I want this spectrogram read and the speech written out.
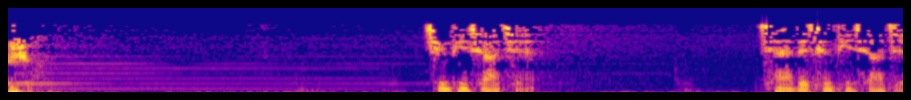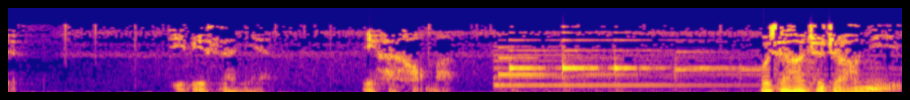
说，晴天小姐，亲爱的晴天小姐，一别三年，你还好吗？我想要去找你，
